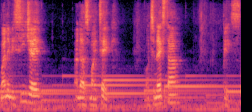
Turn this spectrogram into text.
my name is CJ, and that's my take. Until next time, peace.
